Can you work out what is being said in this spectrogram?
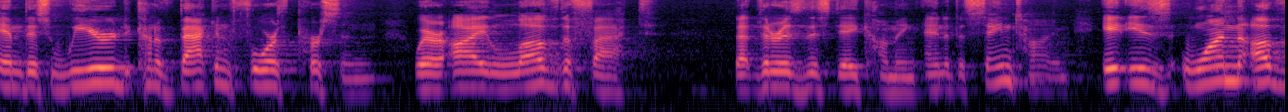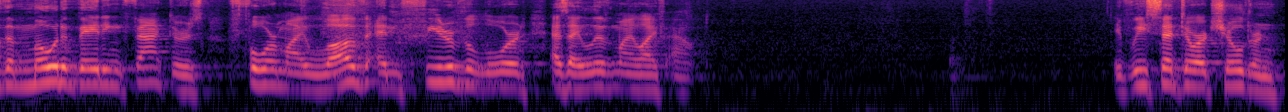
am this weird kind of back and forth person where I love the fact that there is this day coming, and at the same time, it is one of the motivating factors for my love and fear of the Lord as I live my life out. If we said to our children,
